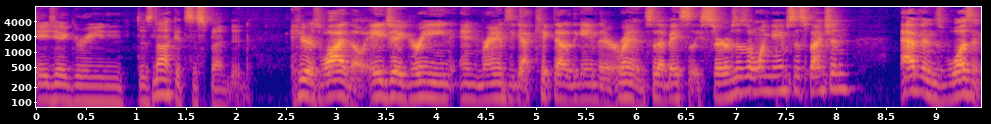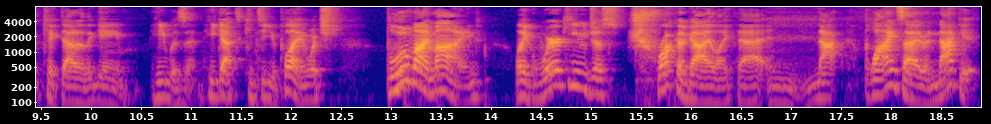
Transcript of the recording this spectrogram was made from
AJ Green does not get suspended. Here's why though. AJ Green and Ramsey got kicked out of the game they were in, so that basically serves as a one game suspension. Evans wasn't kicked out of the game he was in. He got to continue playing, which blew my mind. Like, where can you just truck a guy like that and not blindside him and not get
